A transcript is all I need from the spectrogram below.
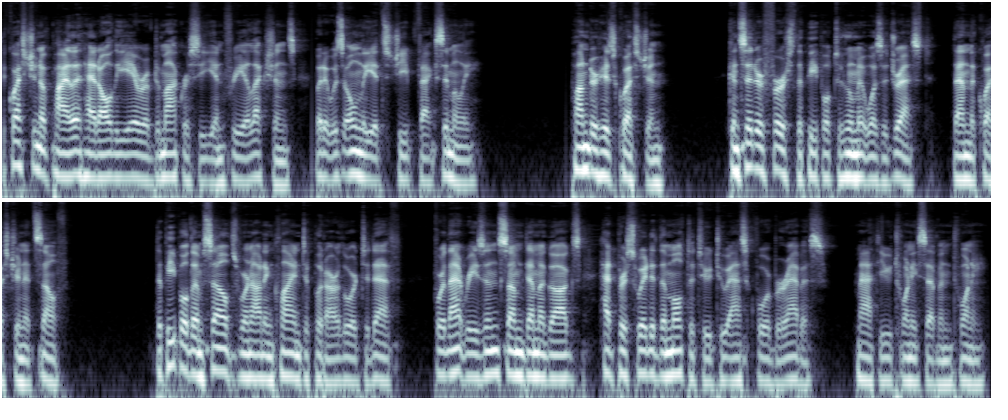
The question of Pilate had all the air of democracy and free elections, but it was only its cheap facsimile. Ponder his question. Consider first the people to whom it was addressed, then the question itself. The people themselves were not inclined to put our Lord to death. For that reason, some demagogues had persuaded the multitude to ask for Barabbas. Matthew 27:20.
